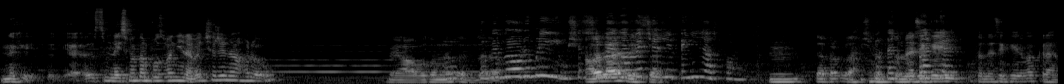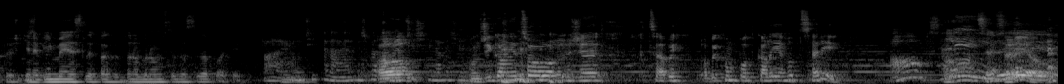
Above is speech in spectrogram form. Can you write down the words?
nech, jsem- nejsme tam pozvaní na večeři náhodou? Já o tom nevím. To by bylo dobrý, Ale ušetříme jste. večeři peníze aspoň. Hm, to je pravda. No to neříkej, to neříkej dvakrát, to ještě nevíme, jestli pak za to nebudeme muset zase zaplatit. To ne, určitě ne, my jsme O, tam nepřišli na večeři. On říkal něco, že chce, abych, abychom potkali jeho dcery. O, No, celý. celý. Celý, jo.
